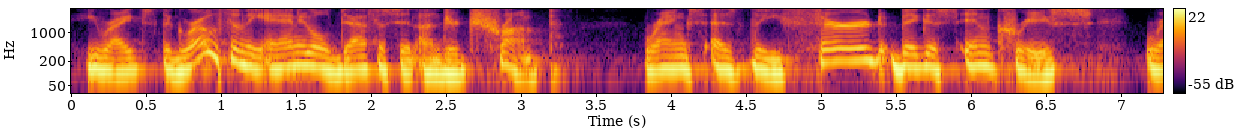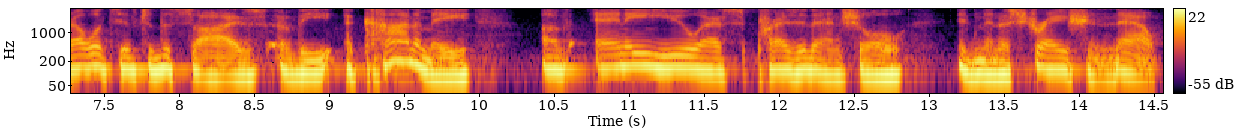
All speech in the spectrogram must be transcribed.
he writes The growth in the annual deficit under Trump ranks as the third biggest increase relative to the size of the economy of any U.S. presidential administration. Now,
